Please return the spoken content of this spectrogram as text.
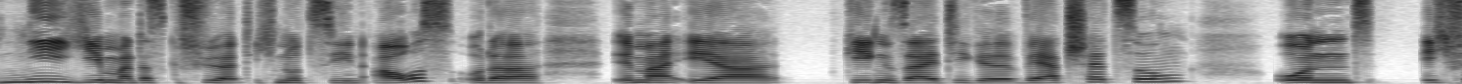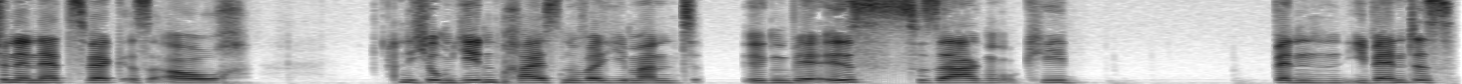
nie jemand das Gefühl hat, ich nutze ihn aus oder immer eher gegenseitige Wertschätzung. Und ich finde, Netzwerk ist auch nicht um jeden Preis, nur weil jemand irgendwer ist, zu sagen, okay, wenn ein Event ist,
